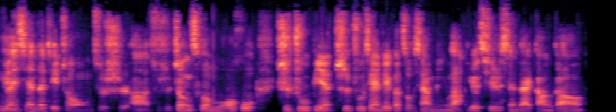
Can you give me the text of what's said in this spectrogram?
原先的这种就是啊，就是政策模糊，是逐渐是逐渐这个走向明朗，尤其是现在刚刚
